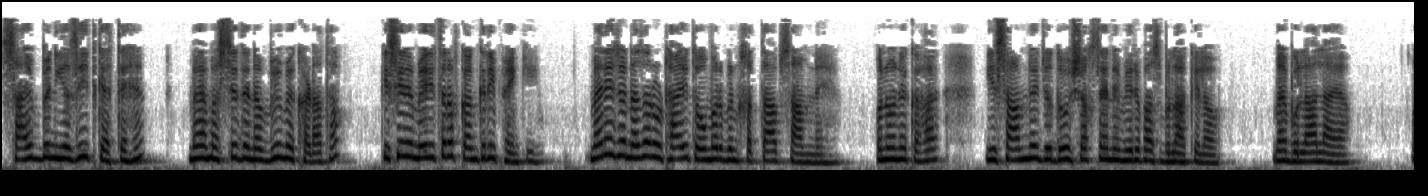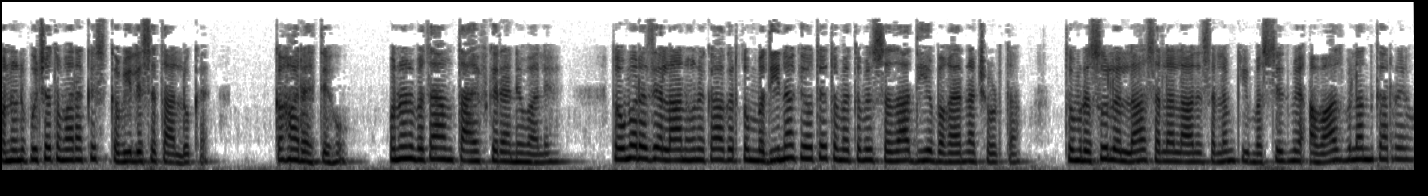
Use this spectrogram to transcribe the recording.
صاحب بن یزید کہتے ہیں، میں مسجد نبی میں کھڑا تھا، کسی نے میری طرف کنکری پھینکی۔ میں نے جو نظر اٹھائی تو عمر بن خطاب سامنے ہے۔ انہوں نے کہا، یہ سامنے جو دو شخص نے میرے پاس بلا کے لاؤ۔ میں بلا لایا۔ انہوں نے پوچھا، تمہارا کس قبیلے سے تعلق ہے؟ کہاں رہتے ہو؟ انہوں نے بتایا ہم طائف کے رہنے والے ہیں۔ تو عمر رضی اللہ عنہ نے کہا، اگر تم مدینہ کے ہوتے تو میں تمہیں سزا دیے بغیر نہ چھوڑتا۔ تم رسول اللہ صلی اللہ علیہ وسلم کی مسجد میں آواز بلند کر رہے ہو۔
